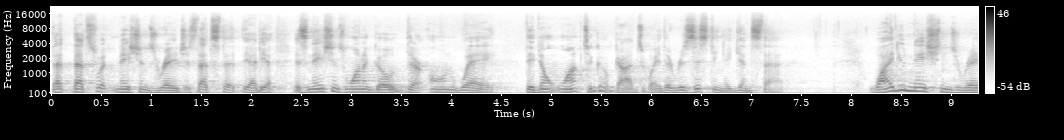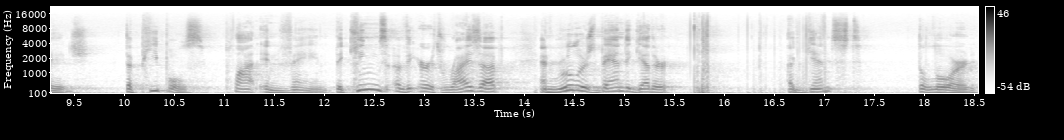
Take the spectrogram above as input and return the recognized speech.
That, that's what nations rage is. That's the, the idea. Is nations want to go their own way. They don't want to go God's way. They're resisting against that. Why do nations rage? The peoples plot in vain. The kings of the earth rise up and rulers band together against the Lord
